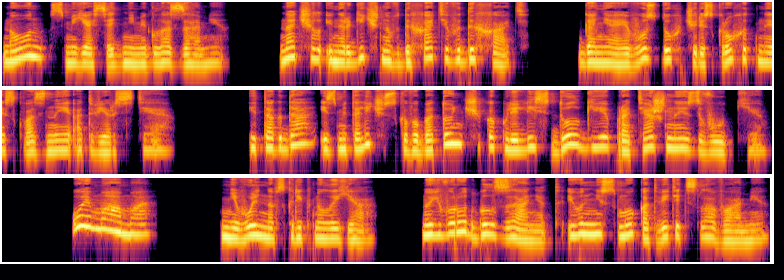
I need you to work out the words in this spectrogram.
но он, смеясь одними глазами, начал энергично вдыхать и выдыхать, гоняя воздух через крохотные сквозные отверстия. И тогда из металлического батончика полились долгие протяжные звуки. «Ой, мама!» – невольно вскрикнула я, но его рот был занят, и он не смог ответить словами,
